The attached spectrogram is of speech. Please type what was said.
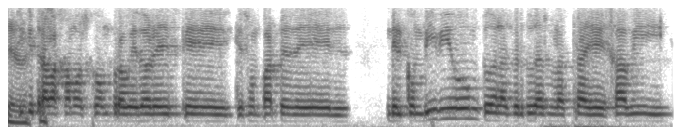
sí que trabajamos con proveedores que, que son parte del, del convivium, todas las verduras nos las trae Javi,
